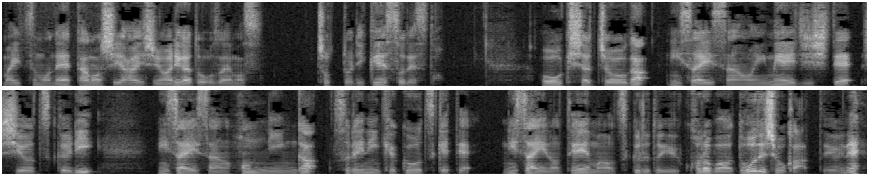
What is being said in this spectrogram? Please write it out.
まあ、いつもね、楽しい配信をありがとうございます。ちょっとリクエストですと。大木社長が2歳さんをイメージして詩を作り、2歳さん本人がそれに曲をつけて、2歳のテーマを作るというコラボはどうでしょうか？というね、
